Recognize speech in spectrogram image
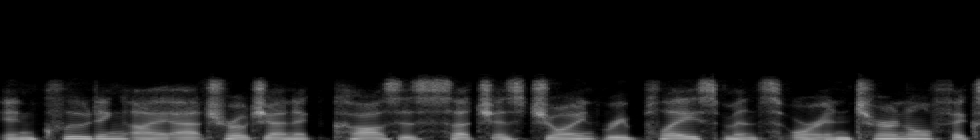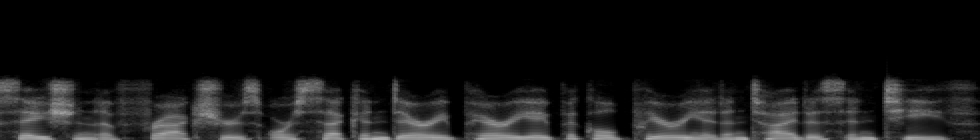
including iatrogenic causes such as joint replacements or internal fixation of fractures or secondary periapical periodontitis in teeth.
